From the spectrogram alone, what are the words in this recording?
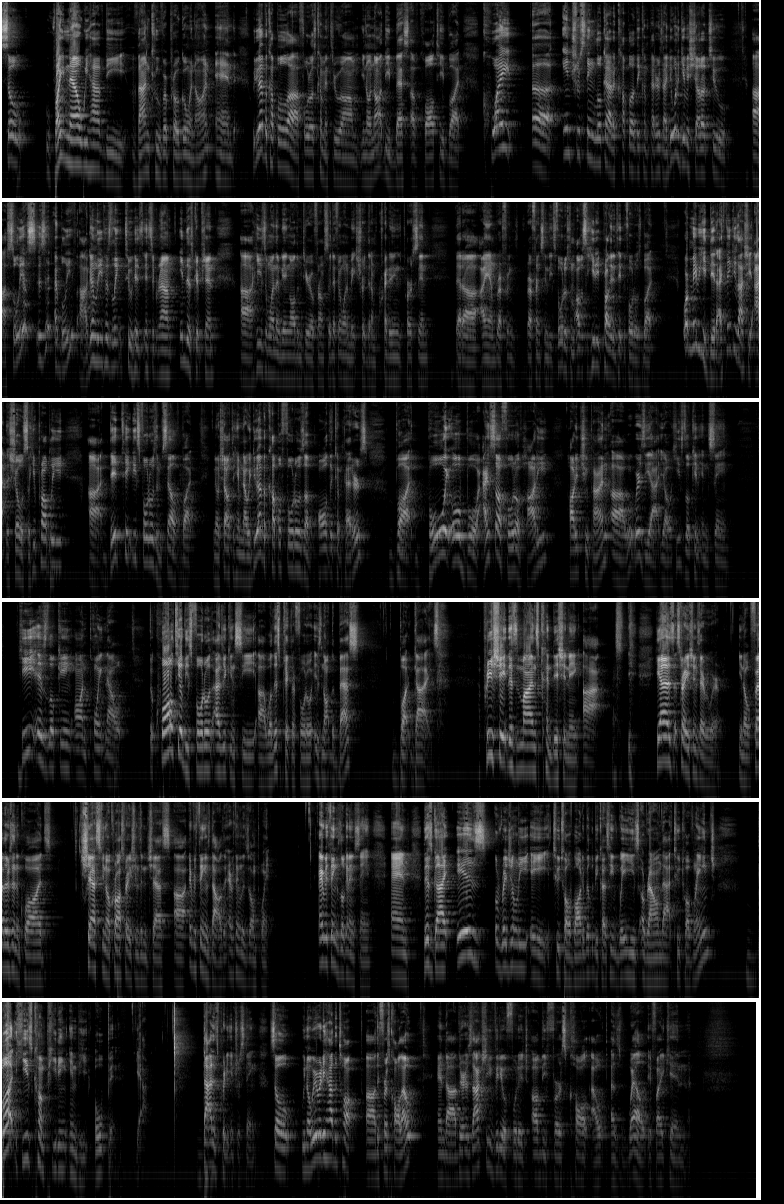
So right now we have the Vancouver Pro going on, and we do have a couple uh, photos coming through. Um, you know, not the best of quality, but quite uh, interesting look at a couple of the competitors. And I do want to give a shout out to uh, Solius, is it? I believe. Uh, I'm gonna leave his link to his Instagram in the description. Uh, he's the one that I'm getting all the material from, so I definitely want to make sure that I'm crediting the person that uh, I am referring, referencing these photos from. Obviously, he probably didn't take the photos, but or maybe he did. I think he's actually at the show, so he probably uh, did take these photos himself. But you know, shout out to him. Now we do have a couple photos of all the competitors, but boy, oh boy, I saw a photo of Hadi, Hadi Choopan. Uh, where's he at? Yo, he's looking insane. He is looking on point now. The quality of these photos, as you can see, uh, well, this particular photo is not the best, but guys, appreciate this man's conditioning. Uh, he has striations everywhere. You know, feathers in the quads, chest, you know, cross striations in the chest. Uh, everything is dialed and everything is on point. Everything's looking insane. And this guy is originally a 212 bodybuilder because he weighs around that 212 range, but he's competing in the open. Yeah. That is pretty interesting. So, you know, we already have the top, uh, the first call out. And uh, there is actually video footage of the first call out as well. If I can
